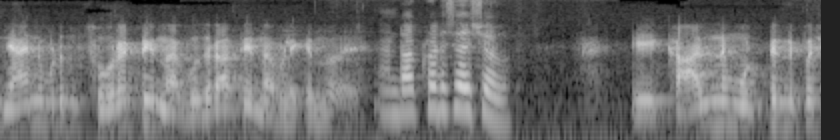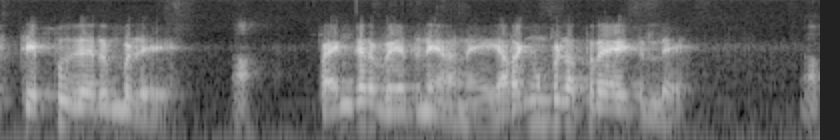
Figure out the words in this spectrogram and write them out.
ഞാൻ ഇവിടുന്ന് സൂററ്റിൽ നിന്നാ ഗുജറാത്തിൽ നിന്നാ വിളിക്കുന്നത്. ആ, ഡോക്ടറോട് ചോദിച്ചോളൂ. ഈ കാലിന് മുട്ടിന് ഇപ്പൊ സ്റ്റെപ്പ് കയറുമ്പോഴേ ഭയങ്കര വേദനയാണ്. ഇറങ്ങുമ്പോൾ അത്ര ആയിട്ടില്ലേ? ആ.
